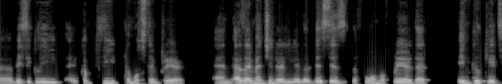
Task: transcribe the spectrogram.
uh, basically uh, complete the Muslim prayer. And as I mentioned earlier, that this is the form of prayer that inculcates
